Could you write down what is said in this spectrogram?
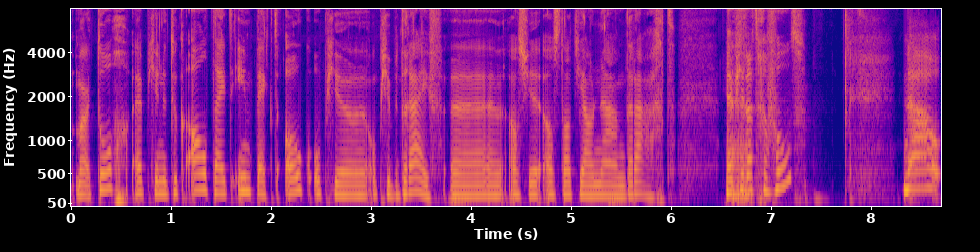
Maar toch heb je natuurlijk altijd impact ook op je, op je bedrijf. als, je, als dat jouw naam draagt. Heb je dat gevoeld? Nou,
